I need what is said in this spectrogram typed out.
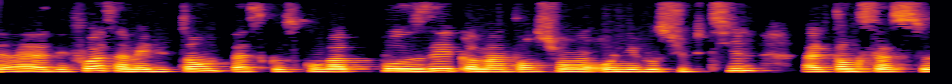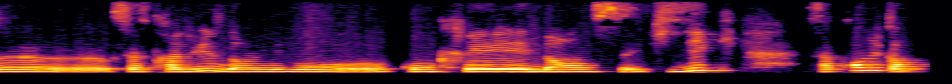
Euh, des fois, ça met du temps parce que ce qu'on va poser comme intention au niveau subtil, bah, le temps que ça se, ça se traduise dans le niveau concret, dense et physique, ça prend du temps.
